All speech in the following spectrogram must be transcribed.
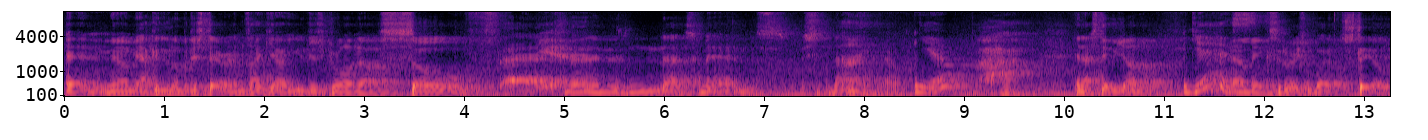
And you know what I mean? I could do nothing but just stare at her. I'm like, yo, you just growing up so fast, Yeah. man. And it's nuts, man. It's, she's nine, yo. yeah. And that's still young. Yes. I mean, consideration, but still,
